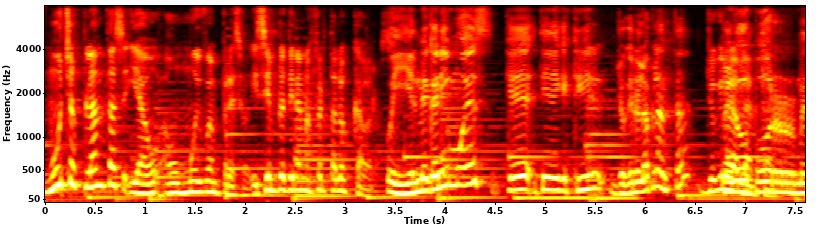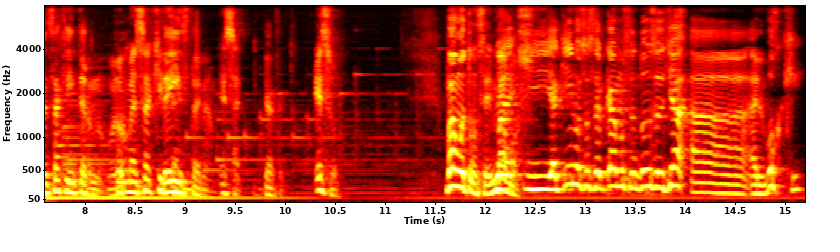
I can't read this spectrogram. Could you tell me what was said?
muchas plantas y a, un- a un muy buen precio. Y siempre tiran oferta a los cabros. Oye, y el mecanismo es que tiene que escribir yo quiero la planta, Yo quiero pero la planta. por mensaje interno. ¿no? por mensaje de interno. Instagram. Exacto. Perfecto. Eso. Vamos entonces, mira, Vamos. y aquí nos acercamos entonces ya a- al bosque,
